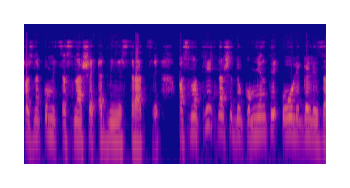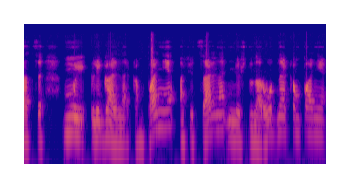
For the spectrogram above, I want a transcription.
познакомиться с нашей администрацией, посмотреть наши документы о легализации. Мы легальная компания, официальная международная компания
